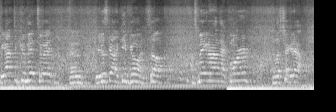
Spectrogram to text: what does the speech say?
we have to commit to it and we just gotta keep going. So let's make it around that corner and let's check it out.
